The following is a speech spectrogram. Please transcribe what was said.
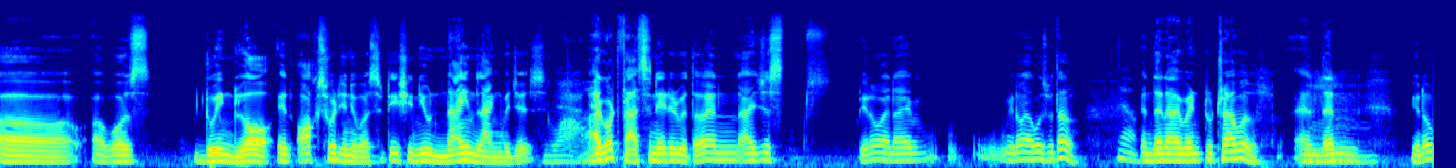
uh, uh, was doing law in oxford university. She knew nine languages. Wow. I got fascinated with her, and I just, you know, and I, you know, I was with her, Yeah. and then I went to travel, and then, you know,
